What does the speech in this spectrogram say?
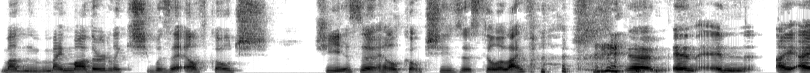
my, my mother, like she was a health coach. She is a health coach. She's uh, still alive. um, and and I, I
